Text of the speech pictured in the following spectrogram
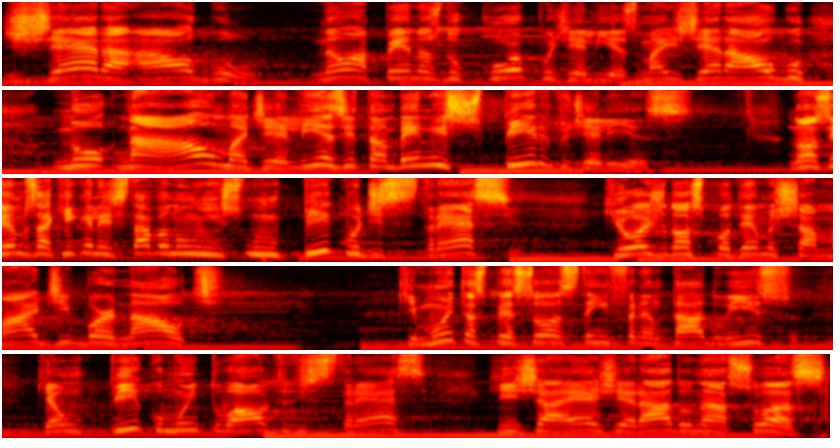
gera algo, não apenas no corpo de Elias, mas gera algo no, na alma de Elias e também no espírito de Elias. Nós vemos aqui que ele estava num, num pico de estresse, que hoje nós podemos chamar de burnout, que muitas pessoas têm enfrentado isso, que é um pico muito alto de estresse, que já é gerado nas suas,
